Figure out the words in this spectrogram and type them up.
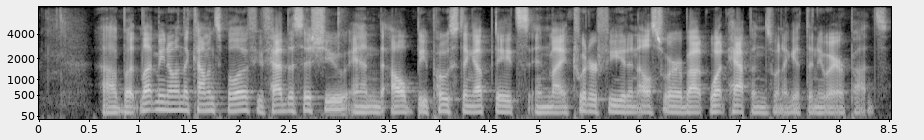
Uh, but let me know in the comments below if you've had this issue, and I'll be posting updates in my Twitter feed and elsewhere about what happens when I get the new AirPods.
